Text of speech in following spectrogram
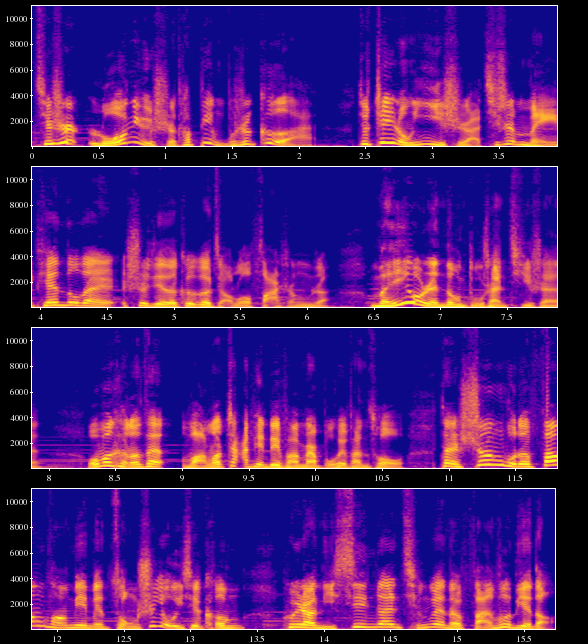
其实罗女士她并不是个案，就这种意识啊，其实每天都在世界的各个角落发生着，没有人能独善其身。我们可能在网络诈骗这方面不会犯错误，但生活的方方面面总是有一些坑，会让你心甘情愿的反复跌倒。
